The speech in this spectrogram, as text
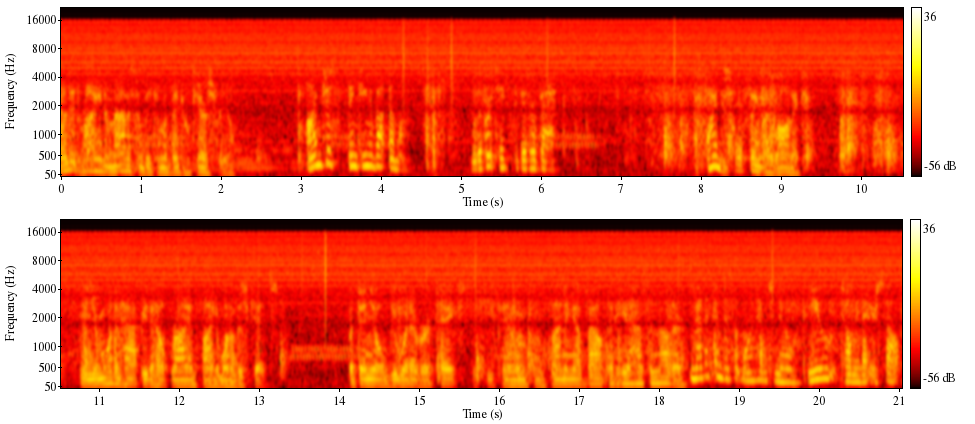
when did Ryan and Madison become a big who cares for you? I'm just thinking about Emma. Whatever it takes to get her back. I find this whole thing ironic. I mean, you're more than happy to help Ryan find one of his kids. But then you'll do whatever it takes to keep him from finding out that he has another. Madison doesn't want him to know. You told me that yourself.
